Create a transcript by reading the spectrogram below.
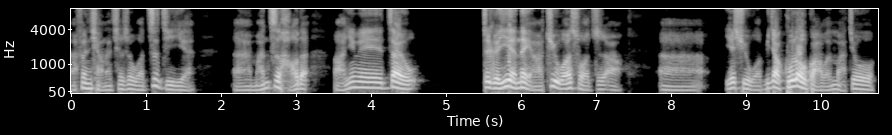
啊分享呢，其实我自己也呃蛮自豪的啊。因为在这个业内啊，据我所知啊，呃，也许我比较孤陋寡闻嘛，就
